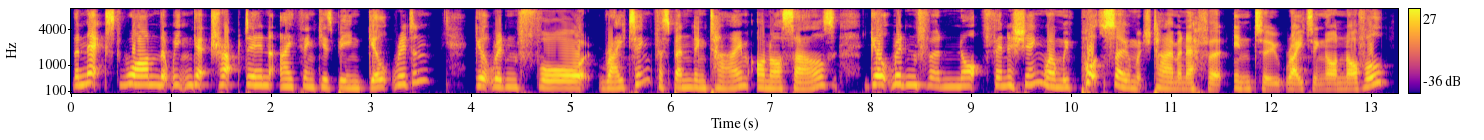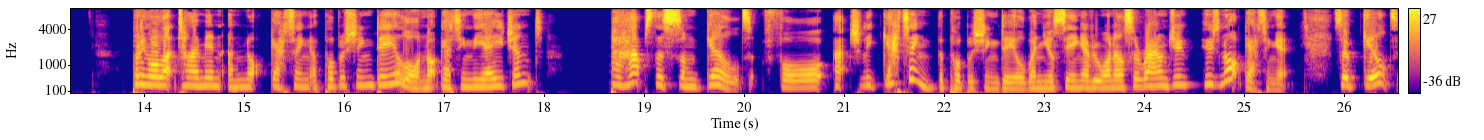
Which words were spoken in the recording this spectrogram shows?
The next one that we can get trapped in, I think, is being guilt ridden. Guilt ridden for writing, for spending time on ourselves. Guilt ridden for not finishing when we've put so much time and effort into writing our novel. Putting all that time in and not getting a publishing deal or not getting the agent. Perhaps there's some guilt for actually getting the publishing deal when you're seeing everyone else around you who's not getting it. So guilt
